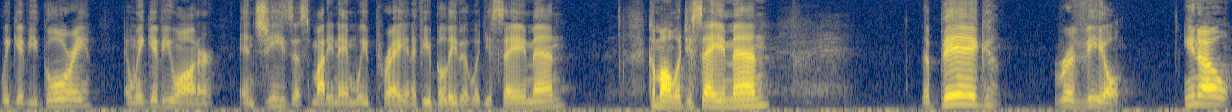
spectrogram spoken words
We give you glory and we give you honor. In Jesus' mighty name we pray. And if you believe it, would you say amen? Come on, would you say amen? The big reveal. You know,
